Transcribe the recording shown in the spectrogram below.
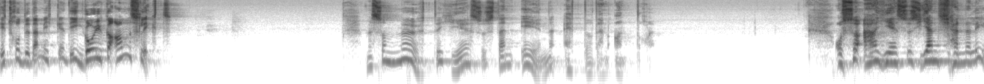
De trodde dem ikke. De går jo ikke an slikt. Men så møter Jesus den ene etter den andre. Og så er Jesus gjenkjennelig.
